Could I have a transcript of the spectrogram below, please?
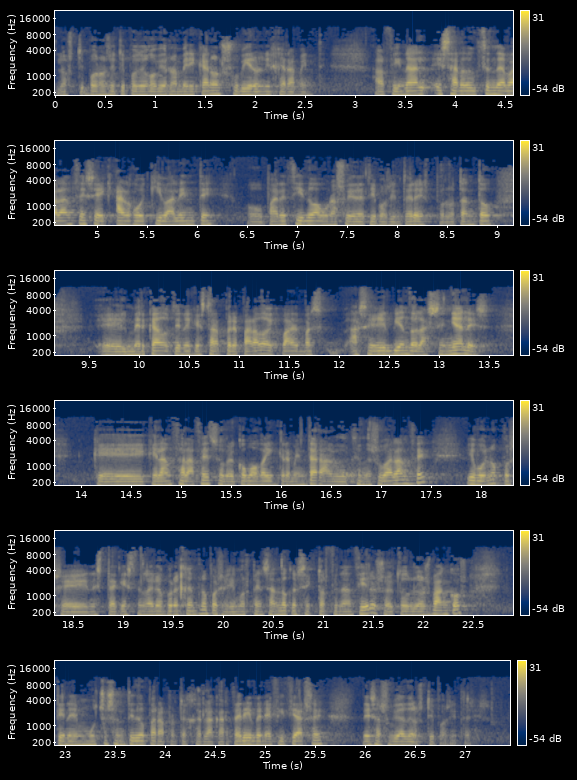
los bonos de tipo de gobierno americano subieron ligeramente. Al final, esa reducción de balance es algo equivalente o parecido a una subida de tipos de interés. Por lo tanto, el mercado tiene que estar preparado a seguir viendo las señales que, que, lanza la Fed sobre cómo va a incrementar la reducción de su balance y bueno pues en este escenario por ejemplo pues seguimos pensando que el sector financiero sobre todo los bancos tienen mucho sentido para proteger la cartera y beneficiarse de esa subida de los tipos de interés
